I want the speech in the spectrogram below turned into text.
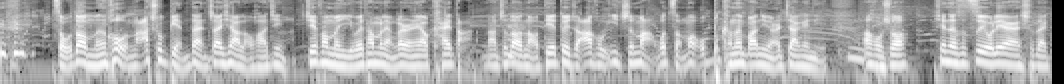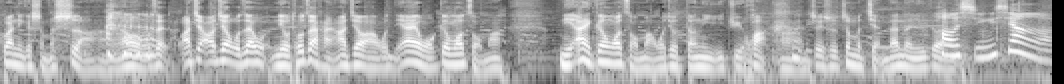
走到门后，拿出扁担，摘下老花镜。街坊们以为他们两个人要开打，哪知道老爹对着阿虎一直骂：“我怎么，我不可能把女儿嫁给你。”阿虎说：“现在是自由恋爱时代，关你个什么事啊？”然后我在阿娇阿娇，我在扭头在喊阿娇啊，我你爱我跟我走吗？你爱跟我走吗？我就等你一句话啊！这是这么简单的一个好形象啊！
